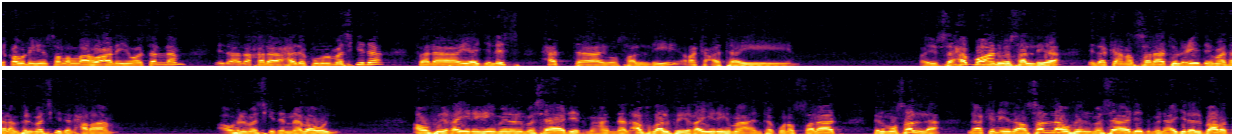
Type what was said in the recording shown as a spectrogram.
لقوله صلى الله عليه وسلم إذا دخل أحدكم المسجد فلا يجلس حتى يصلي ركعتين. فيستحب أن يصلي إذا كانت صلاة العيد مثلا في المسجد الحرام أو في المسجد النبوي أو في غيره من المساجد مع أن الأفضل في غيرهما أن تكون الصلاة في المصلى لكن إذا صلوا في المساجد من أجل البرد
